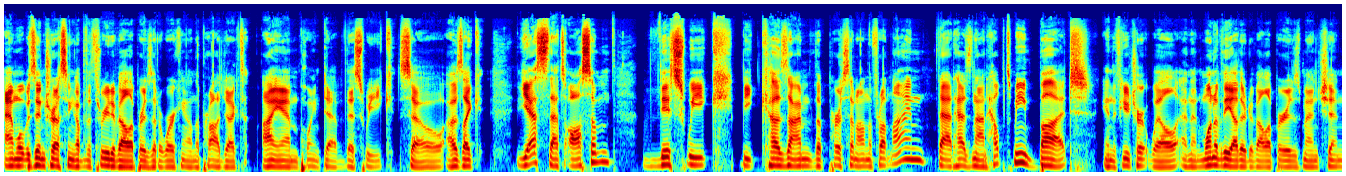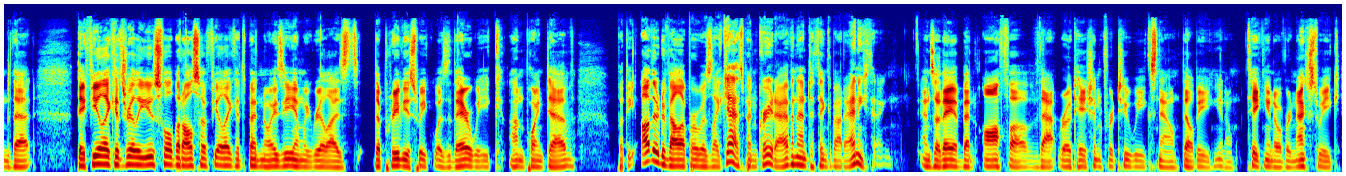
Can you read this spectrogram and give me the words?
And what was interesting of the three developers that are working on the project, I am point dev this week. So I was like, yes, that's awesome. This week, because I'm the person on the front line, that has not helped me, but in the future it will. And then one of the other developers mentioned that they feel like it's really useful, but also feel like it's been noisy. And we realized the previous week was their week on point dev. But the other developer was like, yeah, it's been great. I haven't had to think about anything. And so they have been off of that rotation for two weeks now. They'll be, you know, taking it over next week.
